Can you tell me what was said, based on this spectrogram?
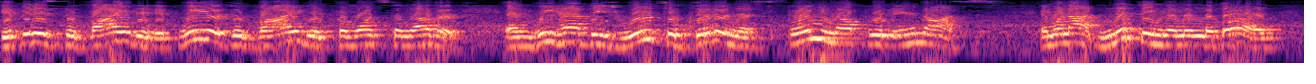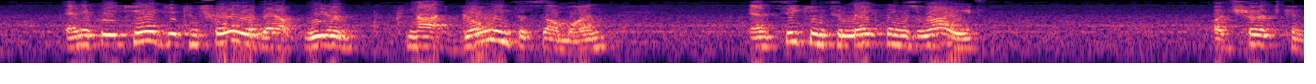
if it is divided, if we are divided from one another, and we have these roots of bitterness springing up within us, and we're not nipping them in the bud, and if we can't get control of that, we are not going to someone and seeking to make things right, a church can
